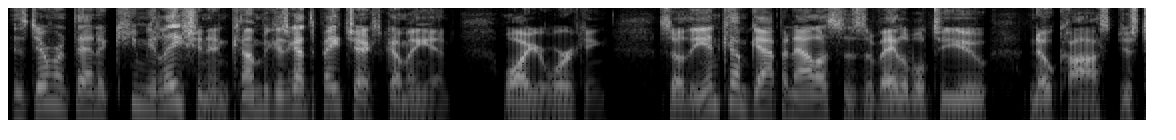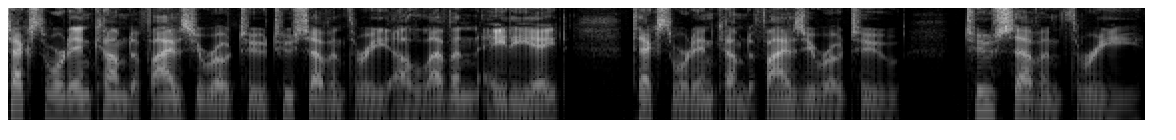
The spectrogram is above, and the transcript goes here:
is different than accumulation income because you got the paychecks coming in while you're working. So the income gap analysis is available to you, no cost. Just text the word income to 502 273 1188. Text the word income to 502 273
